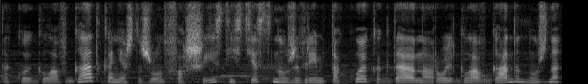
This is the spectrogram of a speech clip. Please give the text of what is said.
Такой главгад, конечно же, он фашист. Естественно, уже время такое, когда на роль главгада нужно,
